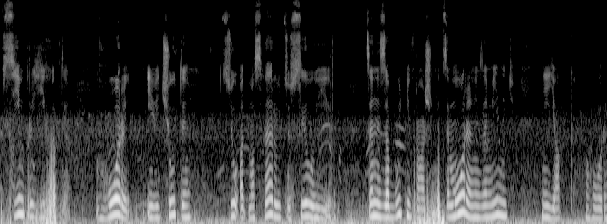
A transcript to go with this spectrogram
всім приїхати в гори і відчути цю атмосферу і цю силу гір. Це незабутні враження. Це море не замінить ніяк гори.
